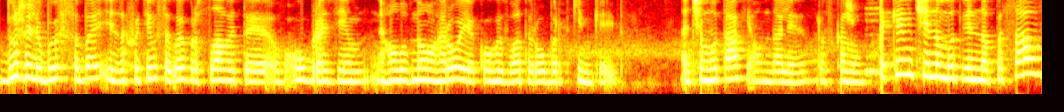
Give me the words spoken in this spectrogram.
дуже любив себе і захотів себе прославити в образі головного героя, якого звати Роберт Кінкейт. А чому так, я вам далі розкажу. Таким чином, от він написав,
